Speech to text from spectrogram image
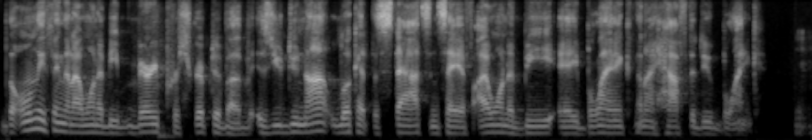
The only thing that I want to be very prescriptive of is you do not look at the stats and say, if I want to be a blank, then I have to do blank. Mm-hmm.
